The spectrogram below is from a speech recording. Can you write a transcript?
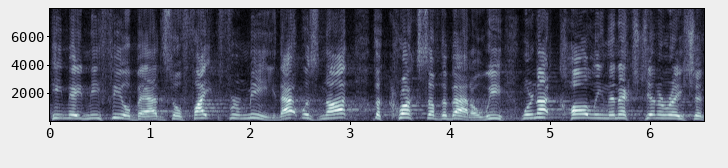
he made me feel bad, so fight for me. That was not the crux of the battle. We, we're not calling the next generation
